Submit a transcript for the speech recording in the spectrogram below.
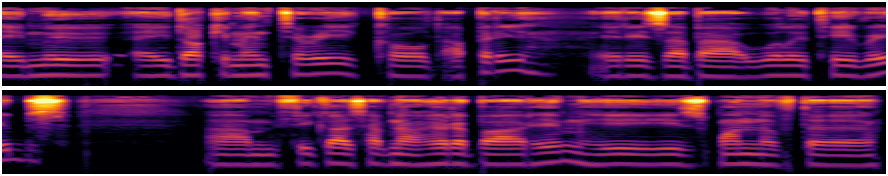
a mo- a documentary called Uppity. It is about Willy T. Ribbs. Um, if you guys have not heard about him, he is one of the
